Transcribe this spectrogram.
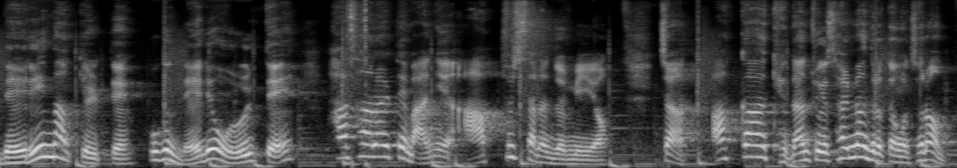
내리막길 때 혹은 내려올 때 하산할 때 많이 아프시다는 점이에요. 자, 아까 계단 쪽에 설명드렸던 것처럼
